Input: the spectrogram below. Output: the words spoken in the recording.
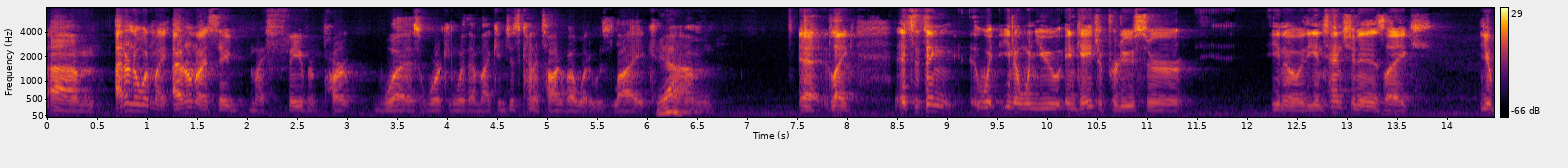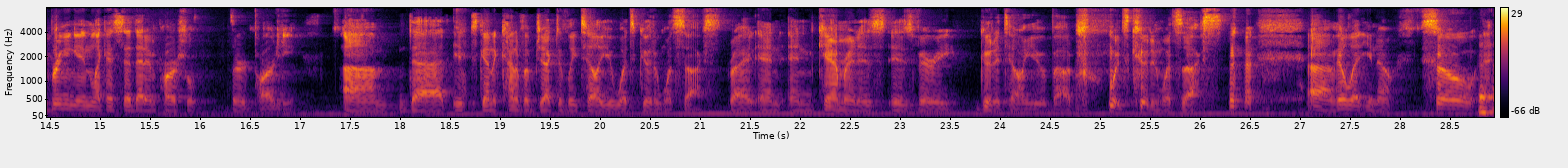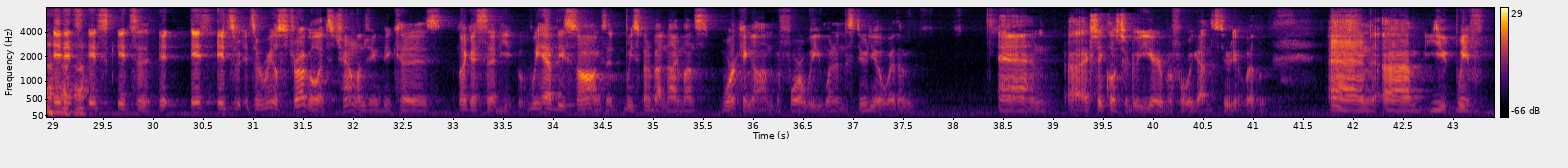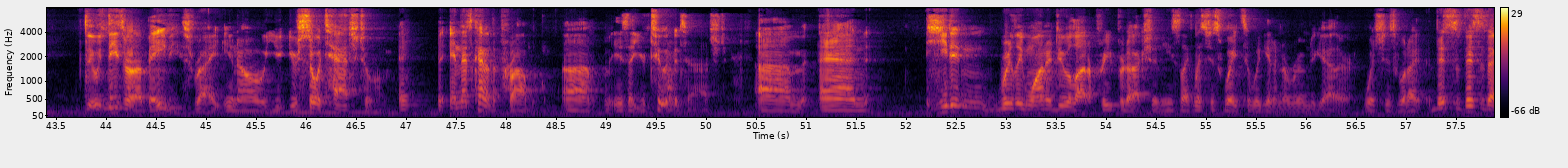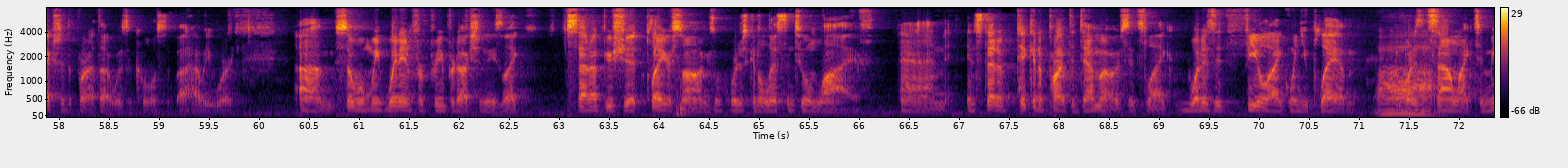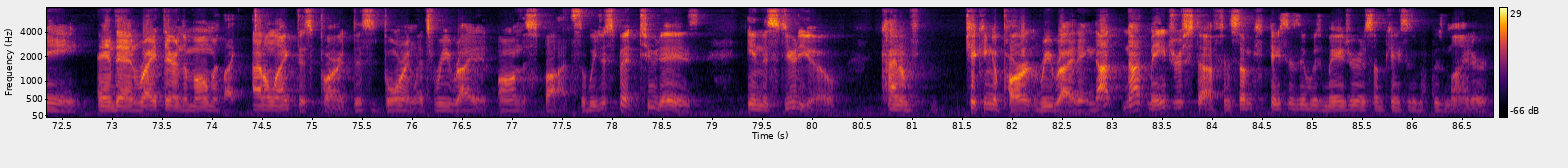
um, I don't know what my I don't know. I say my favorite part was working with him. I can just kind of talk about what it was like. Yeah. Um, yeah, like it's the thing. You know, when you engage a producer, you know the intention is like you're bringing in, like I said, that impartial third party um, that is going to kind of objectively tell you what's good and what sucks, right? And and Cameron is is very good at telling you about what's good and what sucks. um, he'll let you know. So and it's it's it's a it, it's it's it's a real struggle. It's challenging because, like I said, we have these songs that we spent about nine months working on before we went in the studio with him, and uh, actually closer to a year before we got in the studio with him. And um, you, we've these are our babies, right? You know, you, you're so attached to them, and, and that's kind of the problem um, is that you're too attached. Um, and he didn't really want to do a lot of pre-production. He's like, let's just wait till we get in a room together, which is what I this this is actually the part I thought was the coolest about how he worked. Um, so when we went in for pre-production, he's like, set up your shit, play your songs, we're just gonna listen to them live. And instead of picking apart the demos, it's like, what does it feel like when you play them? And what does Ah. it sound like to me? And then right there in the moment, like, I don't like this part. This is boring. Let's rewrite it on the spot. So we just spent two days in the studio, kind of picking apart and rewriting. Not not major stuff. In some cases, it was major. In some cases, it was minor.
